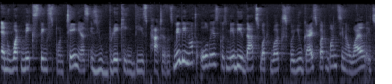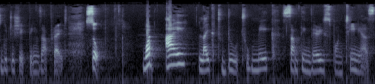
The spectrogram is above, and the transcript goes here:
And what makes things spontaneous is you breaking these patterns. Maybe not always, because maybe that's what works for you guys, but once in a while, it's good to shake things up, right? So, what I like to do to make something very spontaneous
